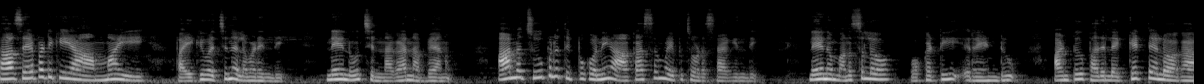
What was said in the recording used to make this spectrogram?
కాసేపటికి ఆ అమ్మాయి పైకి వచ్చి నిలబడింది. నేను చిన్నగా నవ్వాను. ఆమె చూపులు తిప్పుకొని ఆకాశం వైపు చూడసాగింది. నేను మనసులో ఒకటి రెండు అంటూ పది లెక్కెట్టేలోగా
